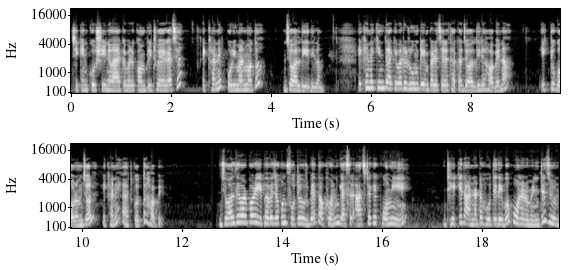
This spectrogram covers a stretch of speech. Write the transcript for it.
চিকেন কষিয়ে নেওয়া একেবারে কমপ্লিট হয়ে গেছে। এখানে পরিমাণ মতো জল দিয়ে দিলাম। এখানে কিন্তু একেবারে রুম টেম্পারেচারে থাকা জল দিলে হবে না। একটু গরম জল এখানে অ্যাড করতে হবে। জল দেওয়ার পরে এইভাবে যখন ফুটে উঠবে তখন গ্যাসের আঁচটাকে কমিয়ে ঢেকে রান্নাটা হতে দেব পনেরো মিনিটের জন্য।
